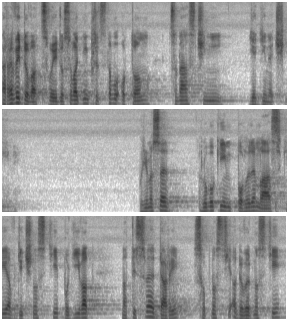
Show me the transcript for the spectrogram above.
revidovat svoji dosavadní představu o tom, co nás činí jedinečnými. Můžeme se hlubokým pohledem lásky a vděčnosti podívat na ty své dary, schopnosti a dovednosti,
